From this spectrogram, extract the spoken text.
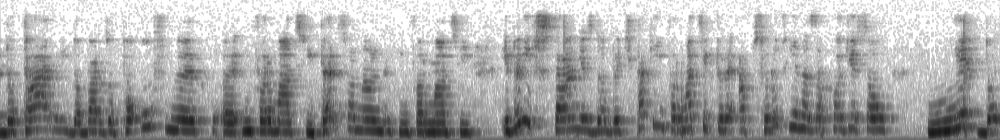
dotarli do bardzo poufnych informacji, personalnych informacji i byli w stanie zdobyć takie informacje, które absolutnie na Zachodzie są nie do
